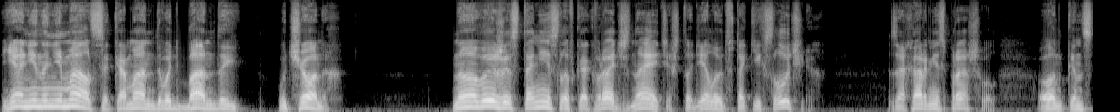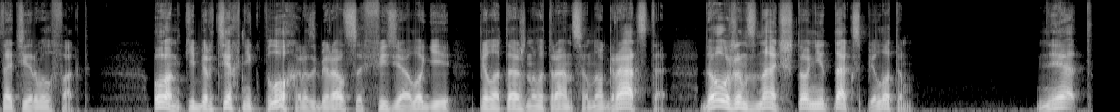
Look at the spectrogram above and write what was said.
Я не нанимался командовать бандой ученых. Но вы же, Станислав, как врач, знаете, что делают в таких случаях. Захар не спрашивал, он констатировал факт. Он, кибертехник, плохо разбирался в физиологии пилотажного транса, но Градста должен знать, что не так с пилотом. Нет.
